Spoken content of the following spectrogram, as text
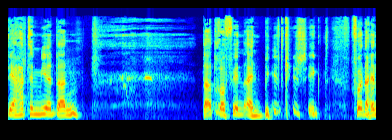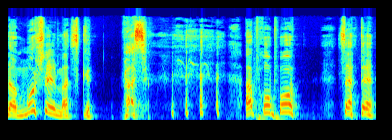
der hatte mir dann daraufhin ein Bild geschickt von einer Muschelmaske. Was? Apropos, sagte,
